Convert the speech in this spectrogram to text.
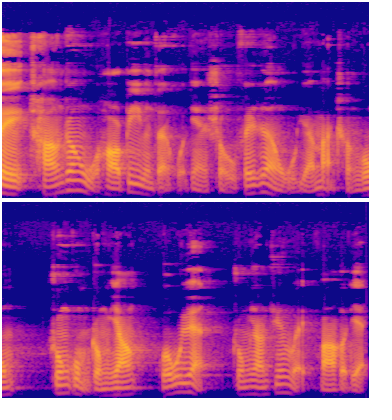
对长征五号 B 运载火箭首飞任务圆满成功，中共中央、国务院、中央军委发贺电。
